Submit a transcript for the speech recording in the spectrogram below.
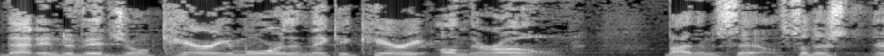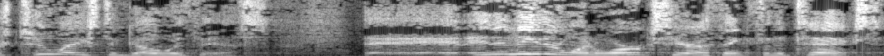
that individual carry more than they could carry on their own by themselves. So there's, there's two ways to go with this. And neither one works here, I think, for the text,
